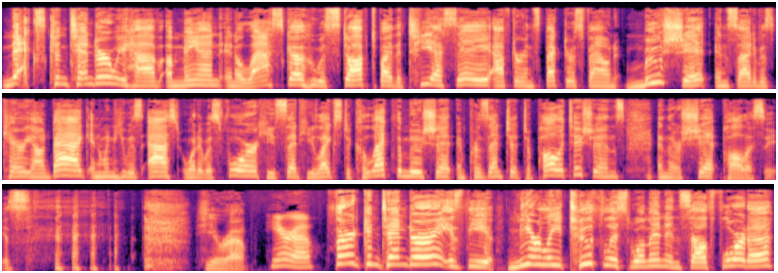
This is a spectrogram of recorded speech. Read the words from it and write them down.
Next contender, we have a man in Alaska who was stopped by the TSA after inspectors found moose shit inside of his carry on bag. And when he was asked what it was for, he said he likes to collect the moose shit and present it to politicians and their shit policies. Hero. Hero. Third contender is the nearly toothless woman in South Florida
